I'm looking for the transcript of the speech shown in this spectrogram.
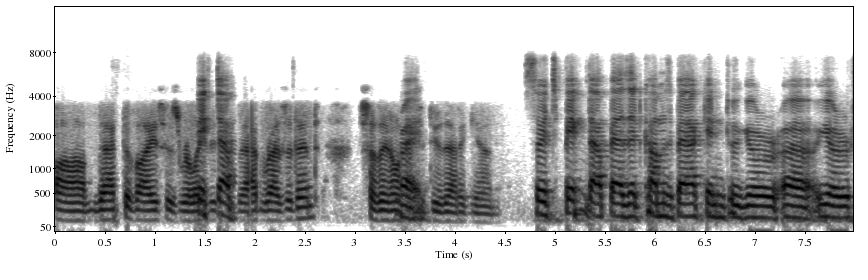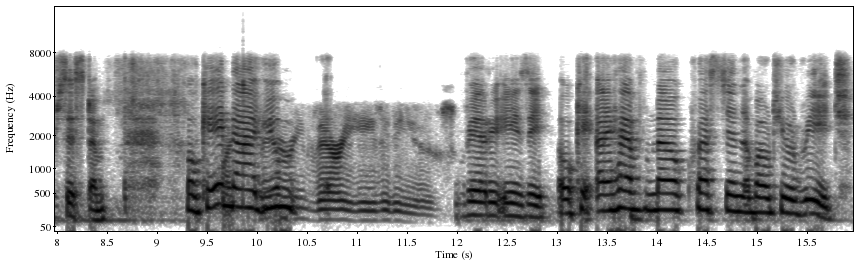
um, that device is related to that resident, so they don't right. have to do that again. So it's picked up as it comes back into your uh, your system. Okay, right. now very, you very very easy to use. Very easy. Okay, I have now question about your reach.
